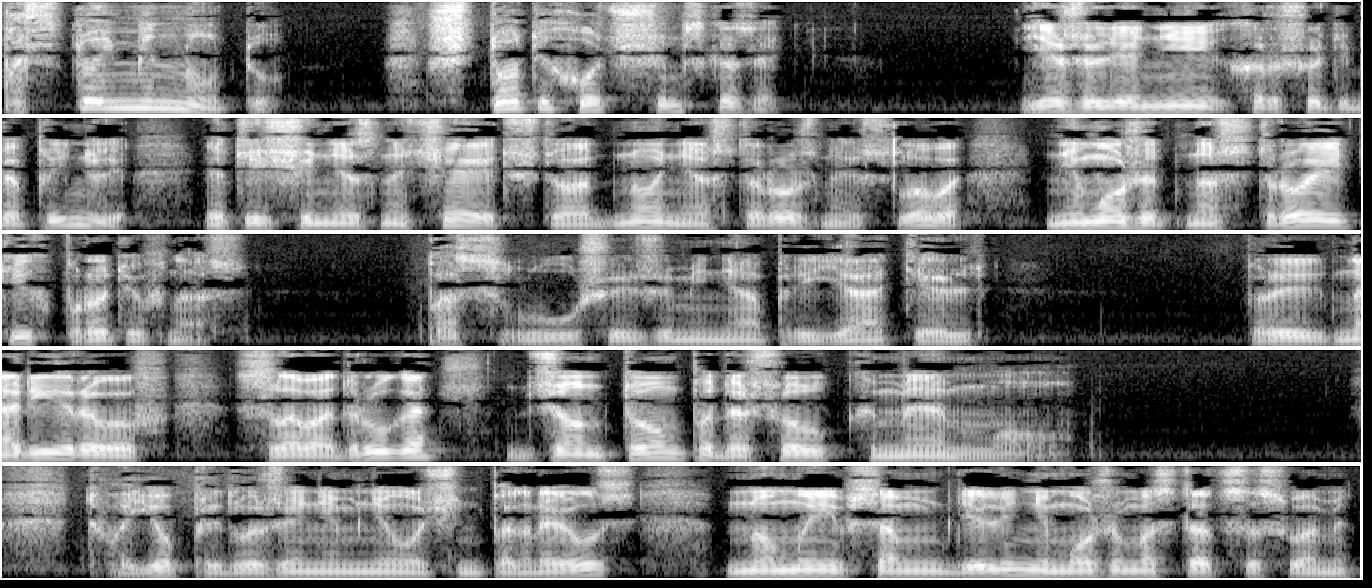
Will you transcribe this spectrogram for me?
постой минуту. Что ты хочешь им сказать? Ежели они хорошо тебя приняли, это еще не означает, что одно неосторожное слово не может настроить их против нас. Послушай же меня, приятель». Проигнорировав слова друга, Джон Том подошел к Мемо. Твое предложение мне очень понравилось, но мы и в самом деле не можем остаться с вами.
